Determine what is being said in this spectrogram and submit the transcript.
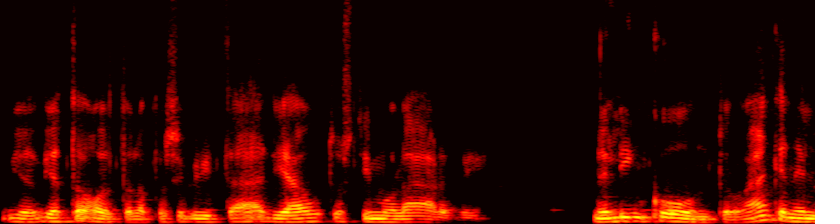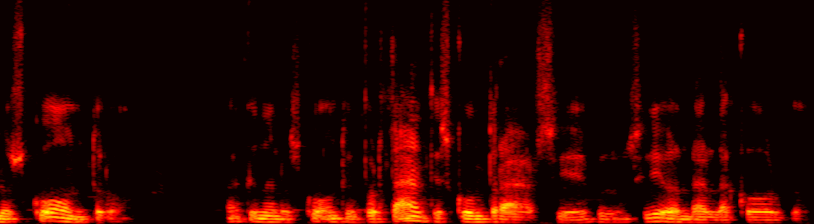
Vi, vi ha tolto la possibilità di autostimolarvi nell'incontro, anche nello scontro. Anche nello scontro è importante scontrarsi, eh, non si deve andare d'accordo.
